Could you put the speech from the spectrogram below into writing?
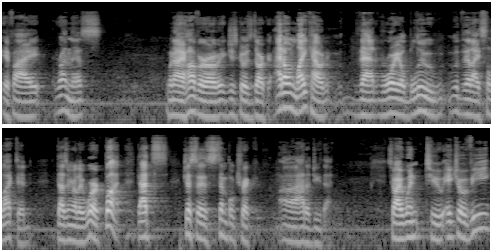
if I run this, when I hover over it, just goes darker. I don't like how that royal blue that I selected. Doesn't really work, but that's just a simple trick uh, how to do that. So I went to HOV,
